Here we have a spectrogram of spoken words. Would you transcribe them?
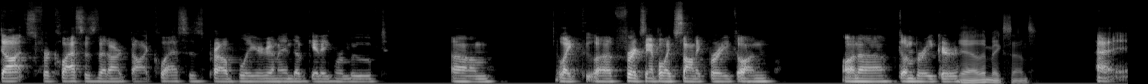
dots for classes that aren't dot classes probably are going to end up getting removed. Um, like uh, for example, like Sonic Break on on a Gunbreaker. Yeah, that makes sense. I,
